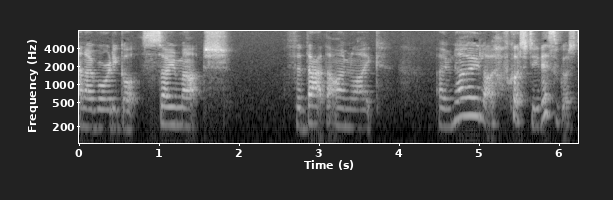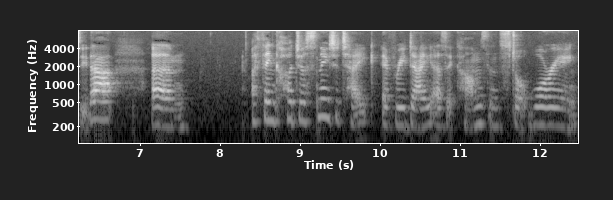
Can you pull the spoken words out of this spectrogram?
and I've already got so much for that that I'm like, oh no, like I've got to do this, I've got to do that. Um, I think I just need to take every day as it comes and stop worrying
